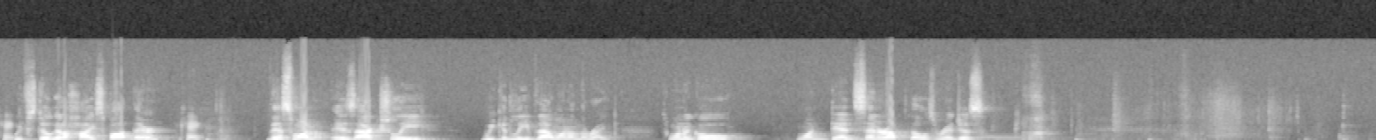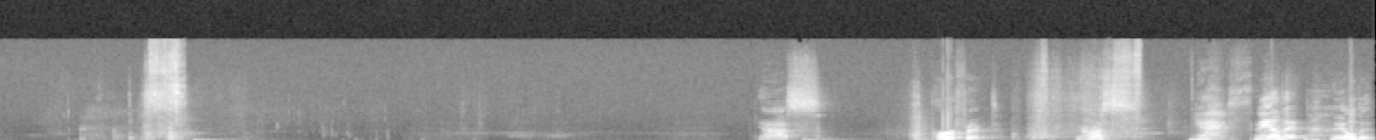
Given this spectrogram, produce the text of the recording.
Okay. We've still got a high spot there. Okay. This one is actually, we could leave that one on the right. So I want to go one dead center up those ridges. Yes. Perfect. Yes. Yes. Nailed it. Nailed it.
